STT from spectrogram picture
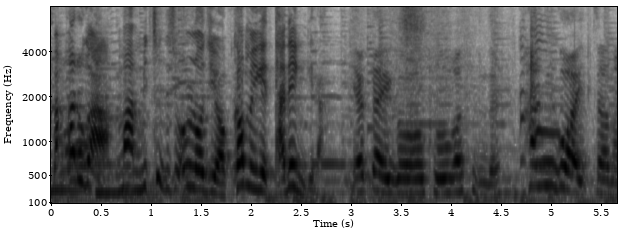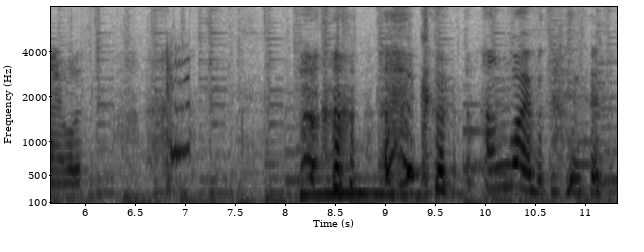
빵가루가 막 미친 듯이 올라오지요. 그러면 이게 다 댕기라. 약간 이거 그거 같은데 한과 있잖아요. 그 한과에 붙어 있는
